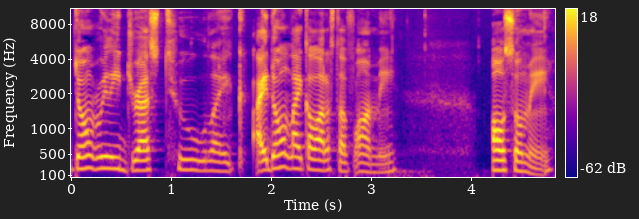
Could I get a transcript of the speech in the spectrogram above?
don't really dress too like I don't like a lot of stuff on me. Also me.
